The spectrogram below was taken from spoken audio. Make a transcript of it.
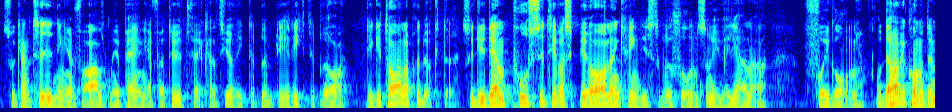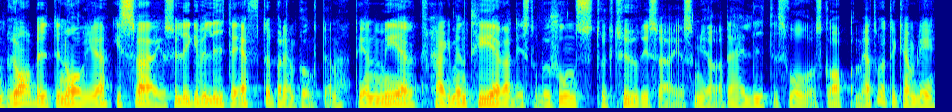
så kan tidningen få allt mer pengar för att utvecklas och riktigt, bli riktigt bra digitala produkter. Så det är den positiva spiralen kring distribution som vi vill gärna få igång. Och där har vi kommit en bra bit i Norge. I Sverige så ligger vi lite efter på den punkten. Det är en mer fragmenterad distributionsstruktur i Sverige som gör att det här är lite svårare att skapa. Men jag tror att det kan bli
